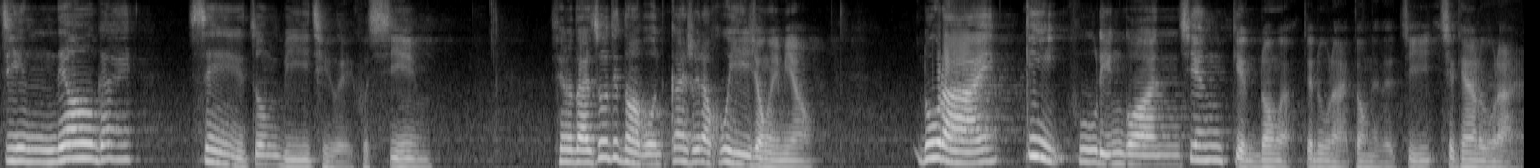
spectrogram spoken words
真了解世尊微笑的佛心。仙道大师这段文解说了非常的妙。如来见夫人观生极乐啊！这如来当然是指释迦如来。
